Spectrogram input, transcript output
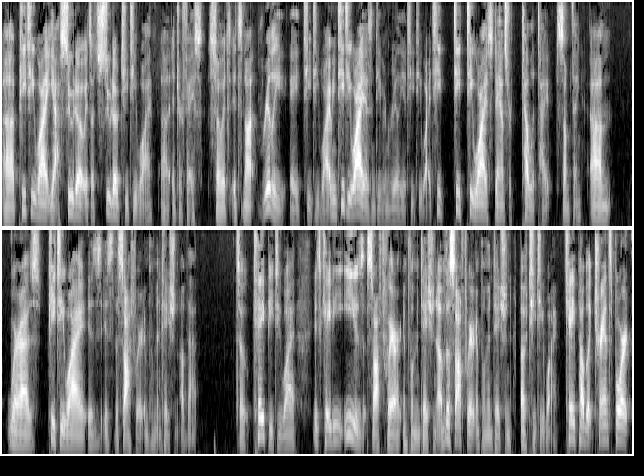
Uh, PTY, yeah, pseudo. It's a pseudo TTY uh, interface, so it's it's not really a TTY. I mean, TTY isn't even really a TTY. T- TTY stands for teletype something, um, whereas PTY is is the software implementation of that. So KPTY is KDE's software implementation of the software implementation of TTY. K Public Transport,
